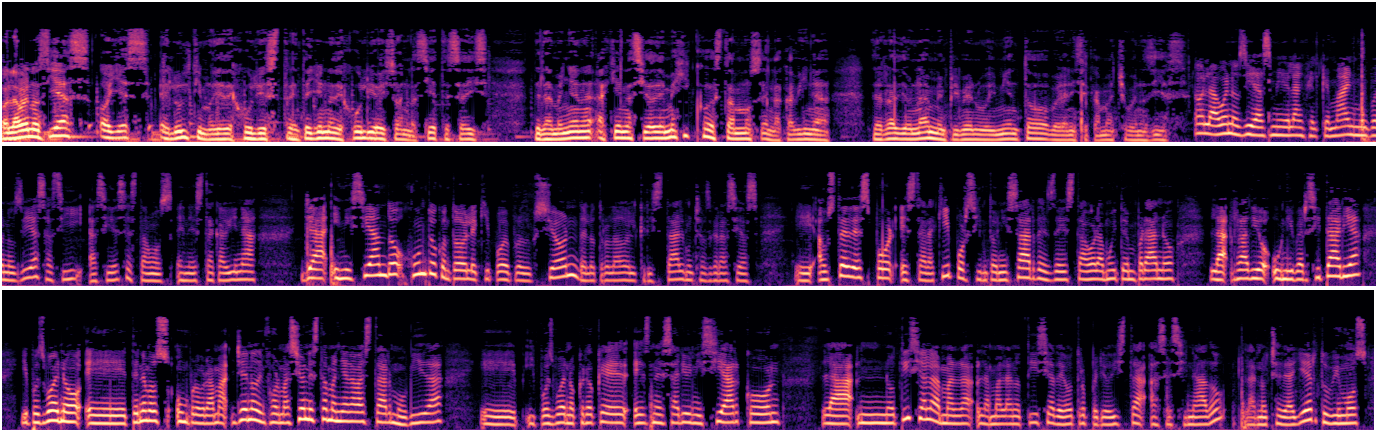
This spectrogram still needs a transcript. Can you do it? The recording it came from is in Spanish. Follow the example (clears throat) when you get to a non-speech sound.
Hola, buenos días. Hoy es el último día de julio, es 31 de julio y son las 7.06 de la mañana aquí en la Ciudad de México. Estamos en la cabina de Radio UNAM en primer movimiento. Berenice Camacho, buenos días. Hola, buenos días, Miguel Ángel Quemain. Muy buenos días. Así, así es, estamos en esta cabina ya iniciando junto con todo el equipo de producción del otro lado del cristal. Muchas gracias eh, a ustedes por estar aquí, por sintonizar desde esta hora muy temprano la radio universitaria. Y pues bueno, eh, tenemos un programa lleno de información. Esta mañana va a estar movida eh, y pues bueno, creo que es necesario iniciar con la noticia, la mala, la mala noticia de otro periodista asesinado. La noche de ayer tuvimos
